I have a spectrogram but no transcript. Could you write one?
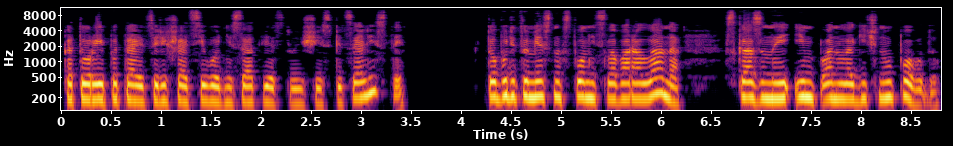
которые пытаются решать сегодня соответствующие специалисты, то будет уместно вспомнить слова Роллана, сказанные им по аналогичному поводу.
